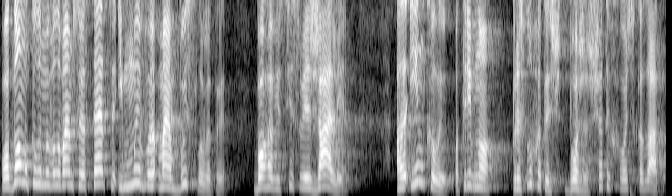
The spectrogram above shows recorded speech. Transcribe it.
По одному, коли ми виливаємо своє серце, і ми маємо висловити Богові всі свої жалі. Але інколи потрібно прислухатись, Боже, що ти хочеш сказати.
